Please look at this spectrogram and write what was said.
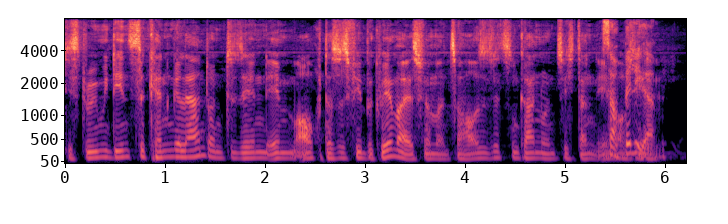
die Streaming-Dienste kennengelernt und sehen eben auch, dass es viel bequemer ist, wenn man zu Hause sitzen kann und sich dann eben ist auch, billiger. Die,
